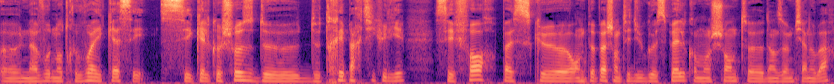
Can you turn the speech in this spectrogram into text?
euh, notre voix est cassée. C'est quelque chose de, très particulier. C'est fort parce que euh, on ne peut pas chanter du gospel comme on chante euh, dans un piano bar.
